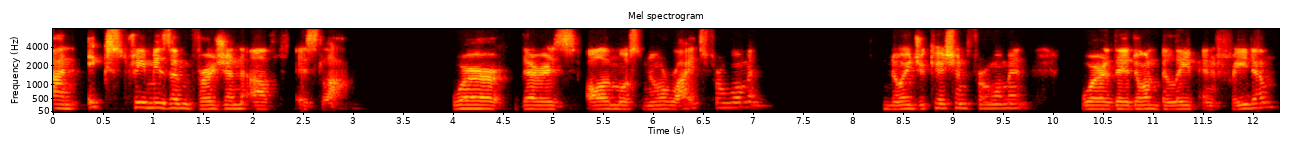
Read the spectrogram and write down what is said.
an extremism version of Islam, where there is almost no rights for women, no education for women, where they don't believe in freedom.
